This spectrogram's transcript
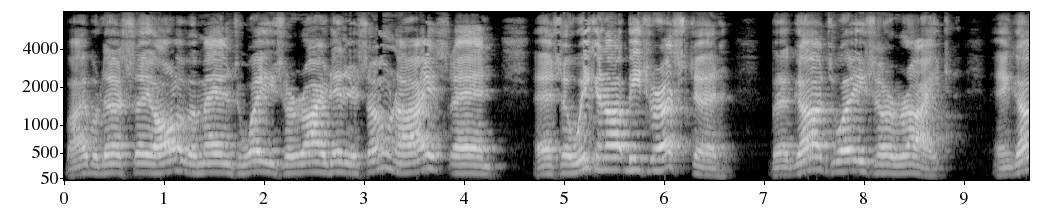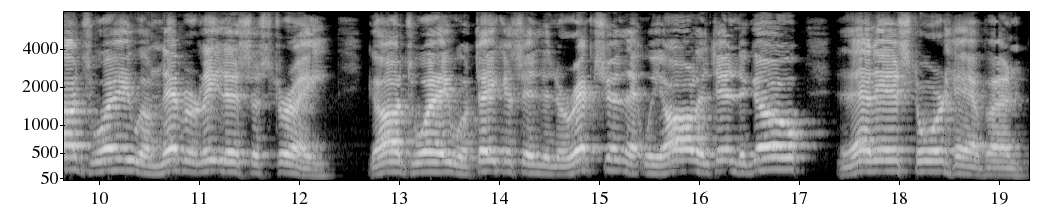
Bible does say all of a man's ways are right in his own eyes, and, and so we cannot be trusted. But God's ways are right, and God's way will never lead us astray. God's way will take us in the direction that we all intend to go, and that is toward heaven.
